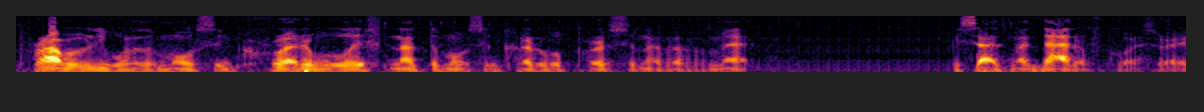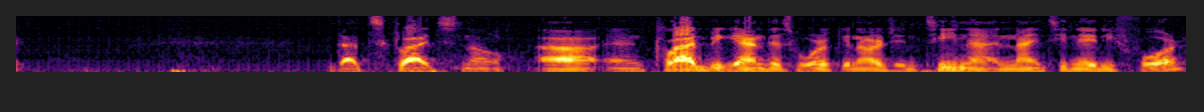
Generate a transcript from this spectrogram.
probably one of the most incredible, if not the most incredible person I've ever met. Besides my dad, of course, right? That's Clyde Snow. Uh, and Clyde began this work in Argentina in 1984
